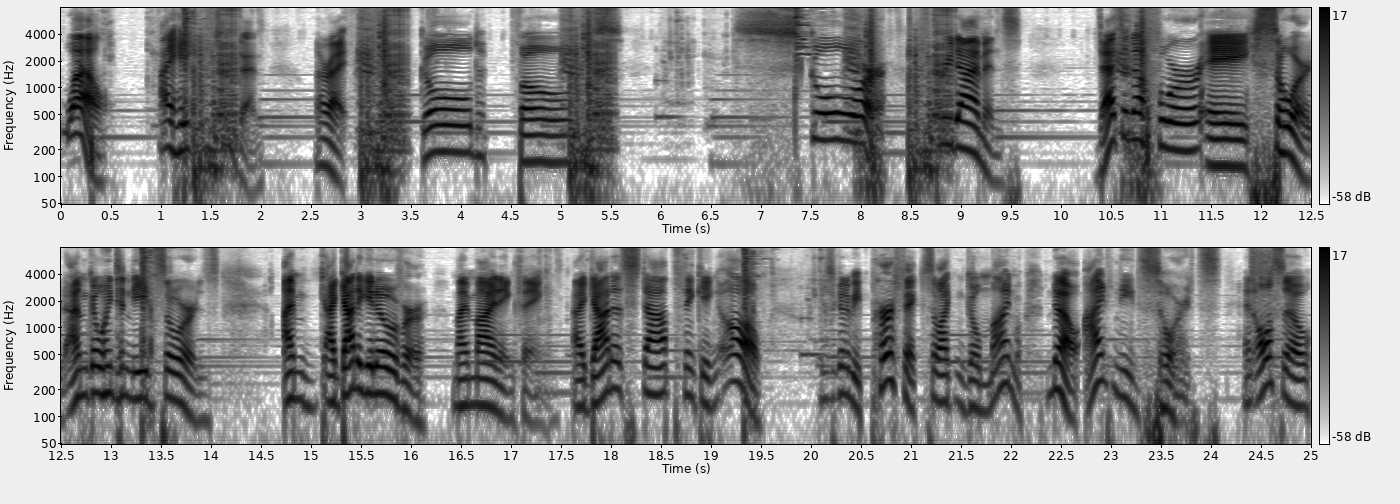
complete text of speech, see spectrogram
Well, I hate you too then. Alright. Gold, bones, score! Three diamonds. That's enough for a sword. I'm going to need swords. I'm I gotta get over my mining thing. I gotta stop thinking, oh, these are to be perfect so I can go mine more. No, I need swords. And also,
